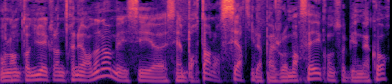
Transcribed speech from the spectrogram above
on l'a entendu avec l'entraîneur. Non, non, mais euh, c'est important. Alors certes, il n'a pas joué à Marseille, qu'on soit bien d'accord.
